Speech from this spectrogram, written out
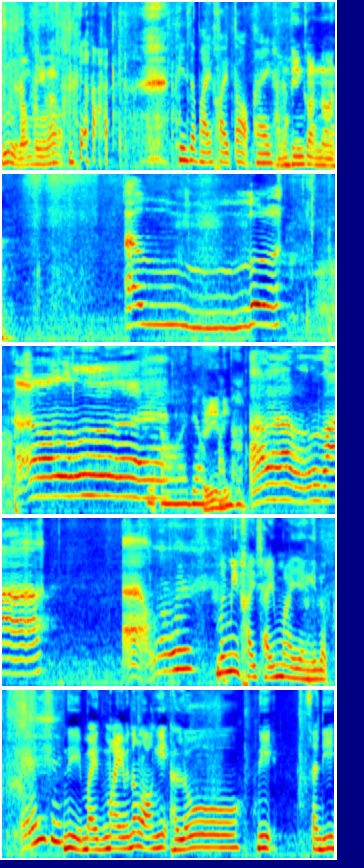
นี่ร้องเพลงแล้ว พี่สะพ้ยคอยตอบให้ร้ค่ะองเพลงก่อนนอน อ๋อเดี๋ยวเฮ้ยนี่ปัญหาไม่มีใครใช้ไม้อย่างนี้หรอก นี่ไม้ไม้มันต้องร้องงี้ฮัลโหล นี่สันดี้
